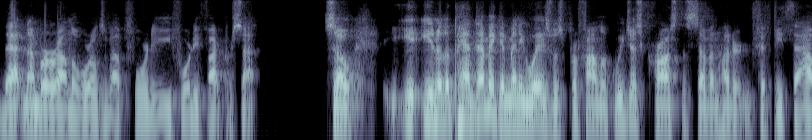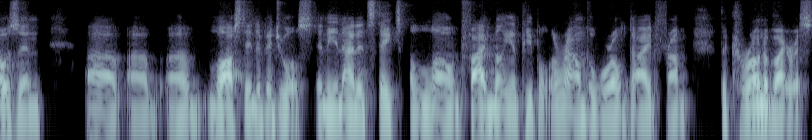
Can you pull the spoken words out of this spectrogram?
That number around the world is about 40, 45%. So, you, you know, the pandemic in many ways was profound. Look, we just crossed the 750,000 uh, uh, uh, lost individuals in the United States alone. Five million people around the world died from the coronavirus.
